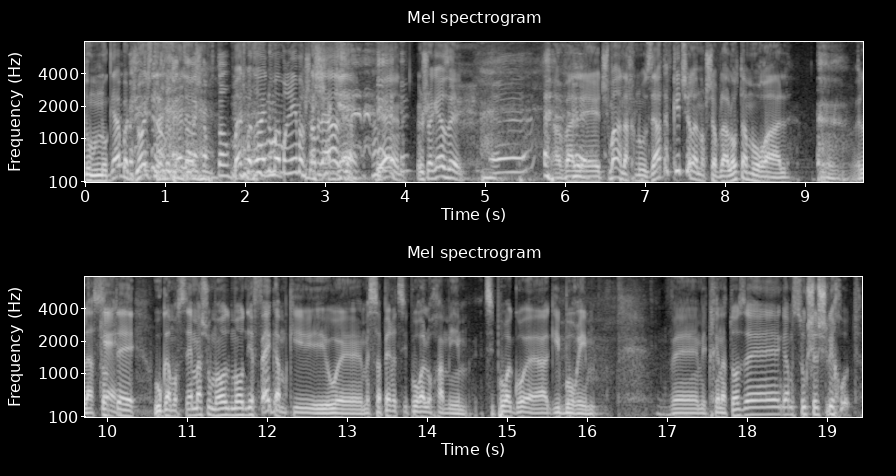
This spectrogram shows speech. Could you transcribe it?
הוא נוגע בג'ויסטר וכאלה. מה אכפת לך, היינו ממריאים עכשיו לעזה. כן, משגר זה. אבל אה, תשמע, אנחנו, זה התפקיד שלנו עכשיו, להעלות את המורל. ולעשות, כן. אה, הוא גם עושה משהו מאוד מאוד יפה גם, כי הוא אה, מספר את סיפור הלוחמים, את סיפור הגו- הגיבורים, ומבחינתו זה גם סוג של שליחות.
